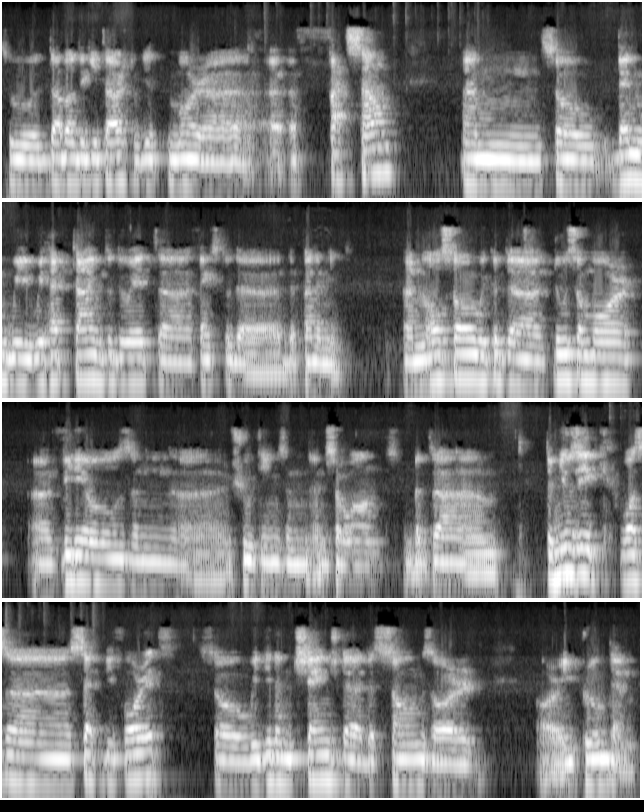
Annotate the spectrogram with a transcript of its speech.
to double the guitar to get more uh, a, a, fat sound. Um, so then we, we had time to do it uh, thanks to the, the pandemic. And also we could uh, do some more uh, videos and uh, shootings and, and so on. But um, the music was uh, set before it, so we didn't change the, the songs or or improve them.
